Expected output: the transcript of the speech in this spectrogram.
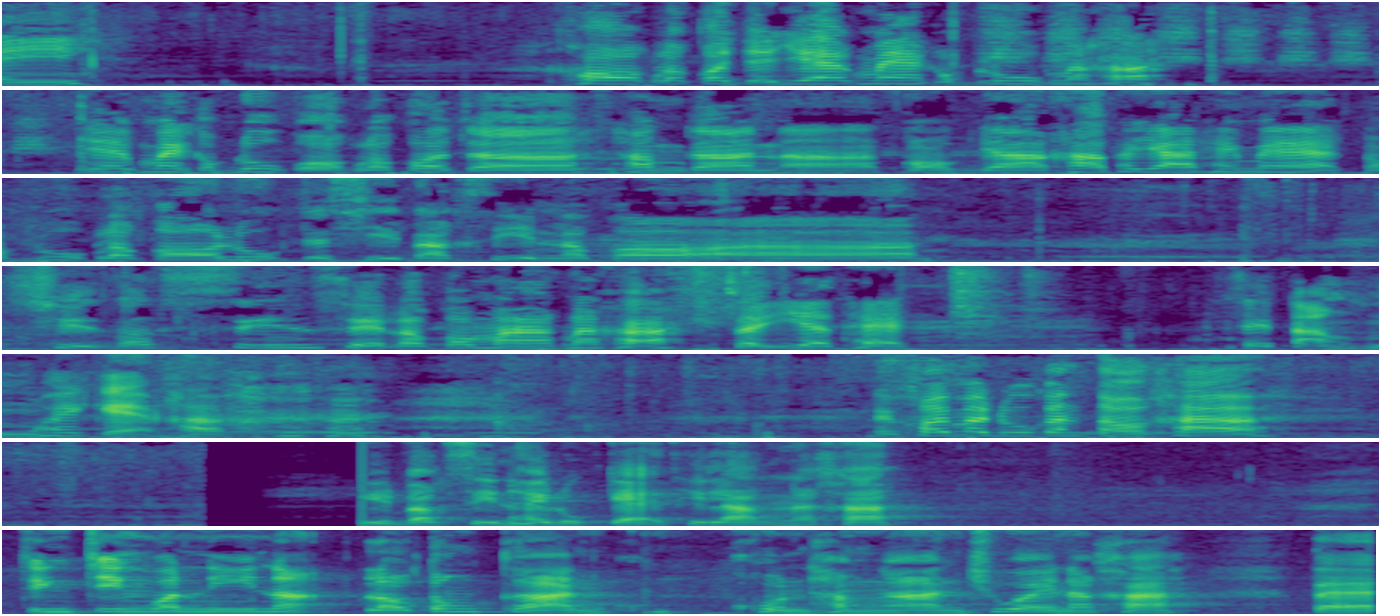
คอกแล้วก็จะแยกแม่กับลูกนะคะ แยกแม่กับลูกออกแล้วก็จะทำการกรอกยาฆ่าพยาธิให้แม่กับลูก แล้วก็ลูกจะฉีดวัคซีนแล้วก็ ฉีดวัคซีนเสร็จแล้วก็มาร์กนะคะใส่เอียแท็กใส่ต่างหูให้แกะค่ะ เดี๋ยวค่อยมาดูกันต่อค่ะ ฉีดวัคซีนให้ลูกแกะทีหลังนะคะ จริงๆวันนี้น่ะ เราต้องการคนทำงานช่วยนะคะ แต่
